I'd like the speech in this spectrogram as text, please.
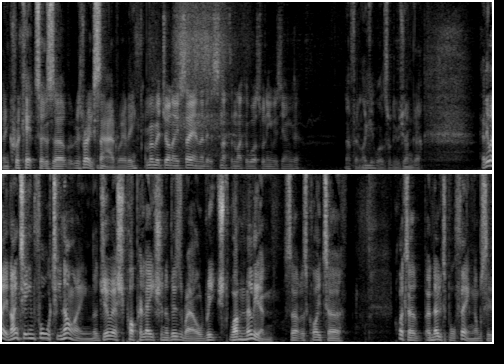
And cricket, so it was, uh, it was very sad, really. I remember John O saying that it's nothing like it was when he was younger. Nothing like it was when he was younger. Anyway, 1949, the Jewish population of Israel reached one million. So it was quite a quite a, a notable thing. Obviously,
